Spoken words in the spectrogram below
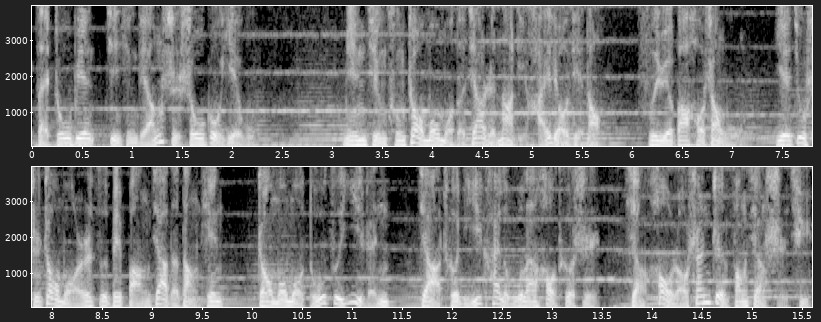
在周边进行粮食收购业务。民警从赵某某的家人那里还了解到。四月八号上午，也就是赵某儿子被绑架的当天，赵某某独自一人驾车离开了乌兰浩特市，向浩饶山镇方向驶去。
